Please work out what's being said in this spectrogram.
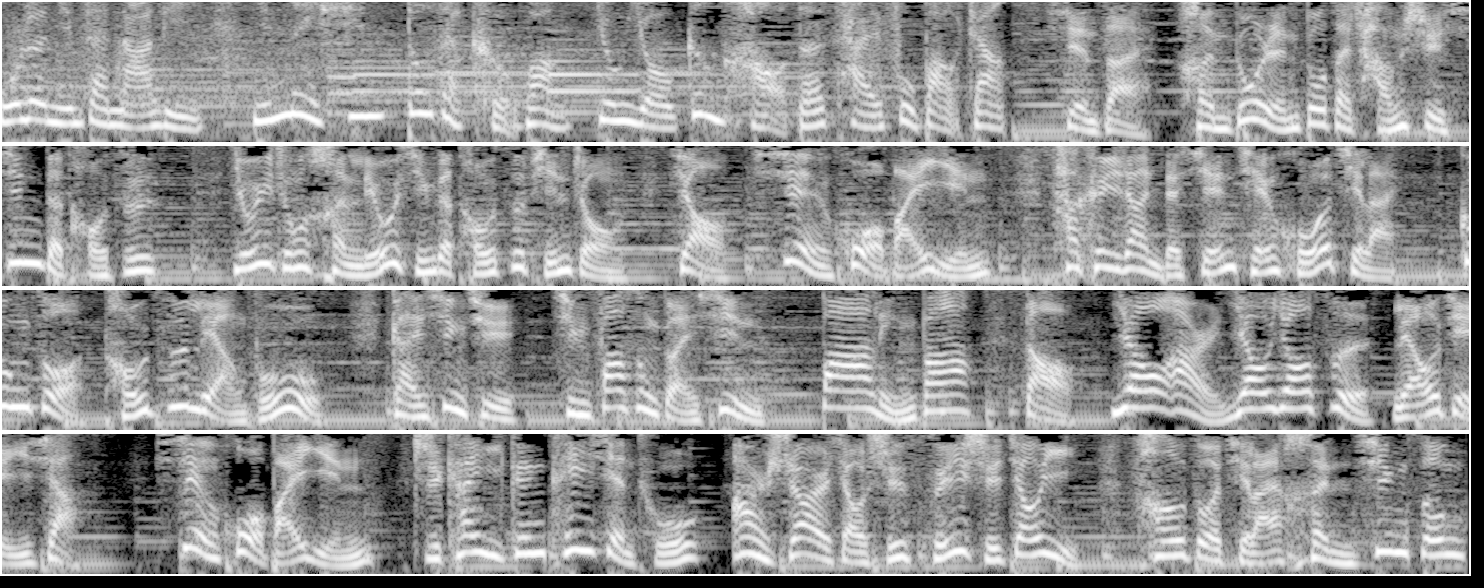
无论您在哪里，您内心都在渴望拥有更好的财富保障。现在很多人都在尝试新的投资，有一种很流行的投资品种叫现货白银，它可以让你的闲钱活起来，工作投资两不误。感兴趣，请发送短信八零八到幺二幺幺四了解一下。现货白银，只看一根 K 线图，二十二小时随时交易，操作起来很轻松。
